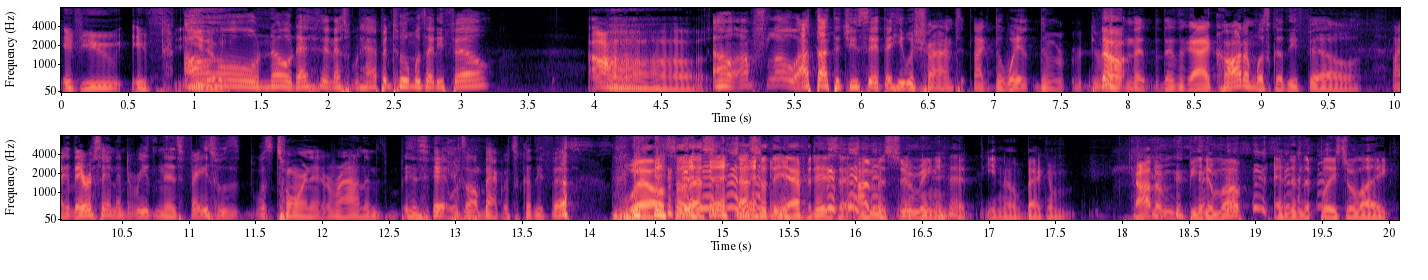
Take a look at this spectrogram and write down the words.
if you if you know, oh no, that's that's what happened to him was that he fell. Ah, Oh, I'm slow. I thought that you said that he was trying to like the way the, the No. reason that the, guy caught him was because he fell. Like they were saying that the reason his face was was torn around and his head was on backwards because he fell. well, so that's that's what the affidavit said. I'm assuming that you know Beckham caught him, beat him up, and then the police were like,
